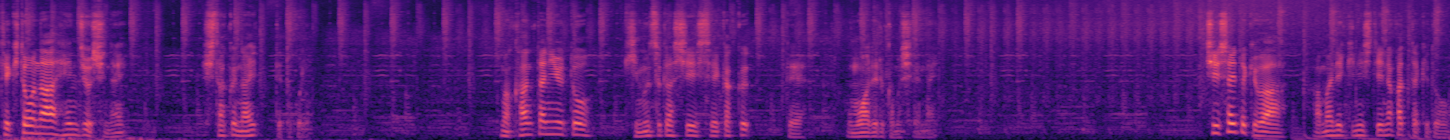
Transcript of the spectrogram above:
適当な返事をしないしたくないってところ。まあ簡単に言うと気難しい性格って思われるかもしれない。小さい時はあまり気にしていなかったけど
